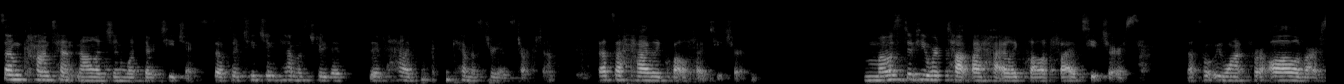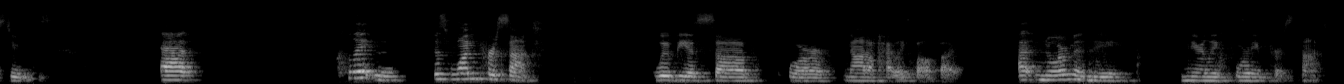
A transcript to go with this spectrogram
some content knowledge in what they're teaching. So if they're teaching chemistry, they've, they've had chemistry instruction. That's a highly qualified teacher. Most of you were taught by highly qualified teachers. That's what we want for all of our students. At Clayton, just one percent would be a sub or not a highly qualified. At Normandy, nearly forty percent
